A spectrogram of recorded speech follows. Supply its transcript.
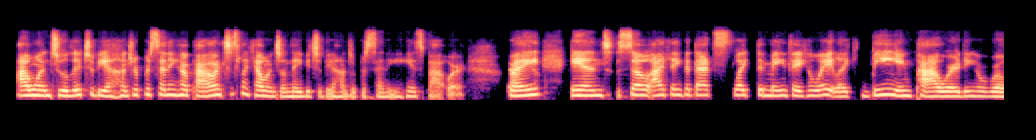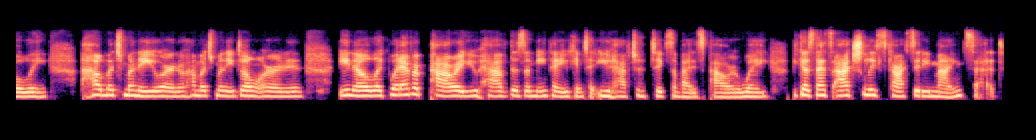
I want Julie to be 100% in her power, just like I want John David to be 100% in his power, yeah. right? And so I think that that's like the main takeaway, like being empowered in your rolling, how much money you earn or how much money you don't earn. And, you know, like whatever power you have doesn't mean that you can take, you have to take somebody's power away because that's actually scarcity mindset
